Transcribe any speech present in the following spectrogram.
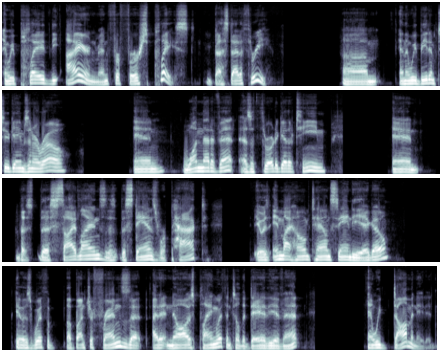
and we played the Ironmen for first place, best out of three. Um, and then we beat them two games in a row, and won that event as a throw together team. And the the sidelines, the, the stands were packed. It was in my hometown, San Diego. It was with a, a bunch of friends that I didn't know I was playing with until the day of the event. And we dominated.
